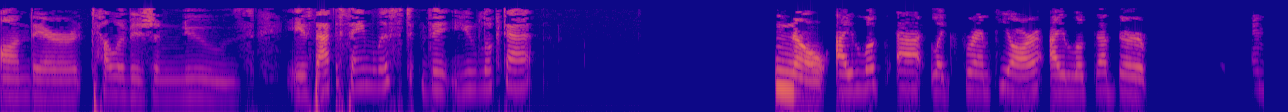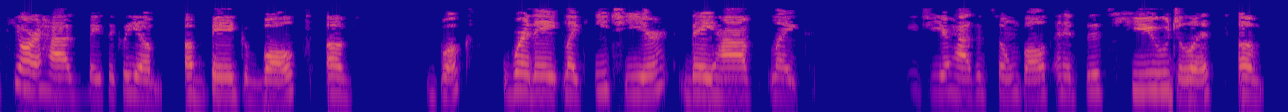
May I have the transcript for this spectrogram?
on their television news. Is that the same list that you looked at? No, I looked at like for NPR, I looked at their NPR has basically a a big vault of books where they like each year they have like each year has its own vault and it's this huge list of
